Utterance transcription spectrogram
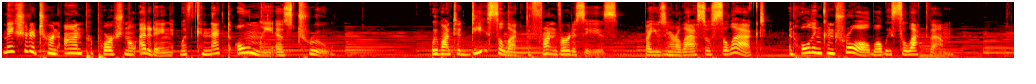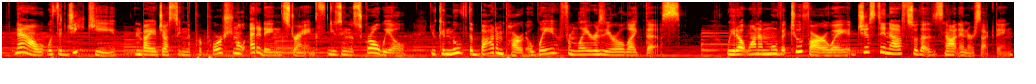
make sure to turn on proportional editing with connect only as true. We want to deselect the front vertices by using our lasso select and holding control while we select them. Now, with the G key, and by adjusting the proportional editing strength using the scroll wheel, you can move the bottom part away from layer 0 like this. We don't want to move it too far away, just enough so that it's not intersecting.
